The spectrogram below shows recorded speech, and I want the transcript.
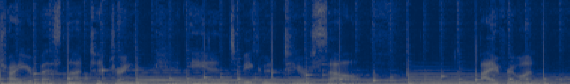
try your best not to drink and be good to yourself. Bye, everyone.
